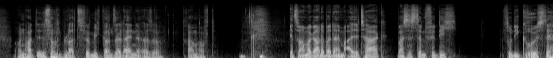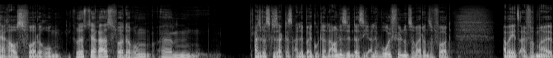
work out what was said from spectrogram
und hatte so einen Platz für mich ganz alleine. Also traumhaft. Jetzt waren wir gerade bei deinem Alltag. Was ist denn für dich so die größte Herausforderung? Die größte Herausforderung, ähm, Also du hast gesagt, dass alle bei guter Laune sind, dass sich alle wohlfühlen und so weiter und so fort. Aber jetzt einfach mal,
